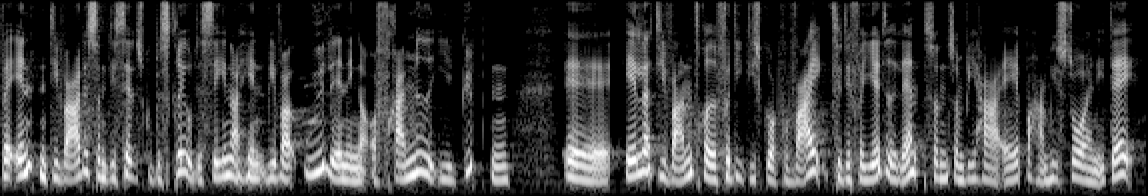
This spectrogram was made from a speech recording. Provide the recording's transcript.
Hvad enten de var det, som de selv skulle beskrive det senere hen, vi var udlændinge og fremmede i Ægypten, øh, eller de vandrede, fordi de skulle på vej til det forjættede land, sådan som vi har Abraham-historien i dag,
